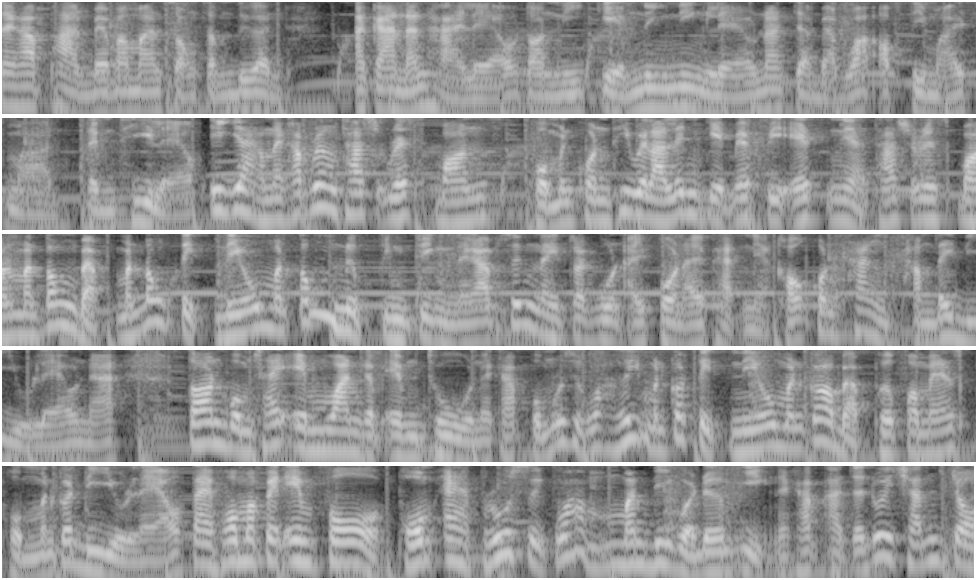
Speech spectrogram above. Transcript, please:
นะครับผ่านไปประมาณ2-3เดือน อาการนั้นหายแล้ว ตอนนี้เกมนิ่ง ๆ แล้วน่าจะแบบว่า optimize มาเต็มที่แล้ว อีกอย่างนะครับเรื่อง touch response ผมเป็นคนที่เวลาเล่นเกม FPS เนี่ย touch response มันต้องแบบมันต้องติดนิ้วมันต้องหนึบจริง ๆ นะครับ ซึ่งในตระกูล iPhone iPad เนี่ยเขาค่อนข้างทำได้ดีอยู่แล้วนะ ตอนผมใช้ M1 กับ M2 นะครับผมรู้สึกว่าเฮ้ยมันก็ติดนิ้วมันก็แบบ performance ผมมันก็ดีอยู่แล้ว แต่พอมาเป็น M4 ผมแอบรู้สึกว่ามันดีกว่าเดิมอีกนะครับอาจจะด้วยชั้นจอ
